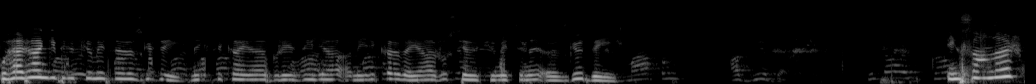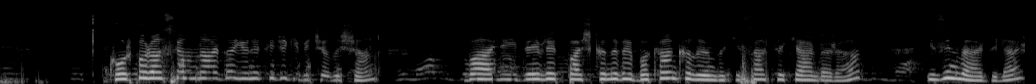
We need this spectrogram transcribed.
Bu herhangi bir hükümete özgü değil. Meksika'ya, Brezilya, Amerika veya Rusya hükümetine özgü değil. İnsanlar korporasyonlarda yönetici gibi çalışan, vali, devlet başkanı ve bakan kılığındaki sahtekarlara izin verdiler.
